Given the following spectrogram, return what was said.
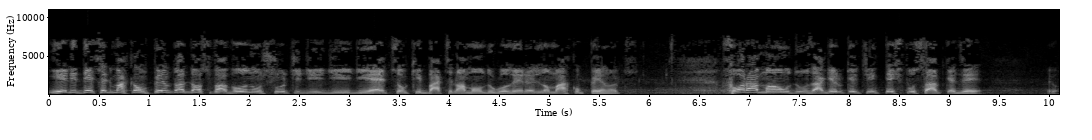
E ele deixa de marcar um pênalti a nosso favor num chute de, de, de Edson que bate na mão do goleiro, ele não marca o pênalti. Fora a mão do zagueiro que ele tinha que ter expulsado. Quer dizer, eu,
